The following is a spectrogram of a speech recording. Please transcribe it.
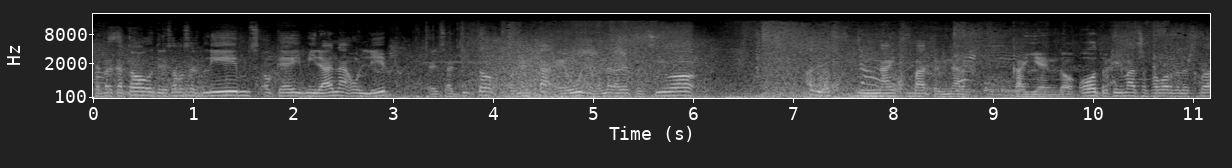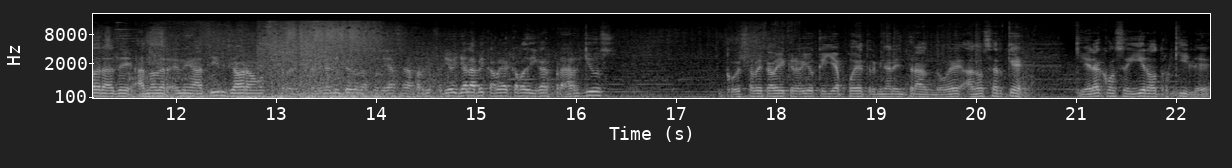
Se percató, utilizamos el Glimpse. Ok, Mirana, un Leap. El saltito, conecta EU de manera defensiva. Adiós. Knight va a terminar cayendo. Otro kill más a favor de la escuadra de Another NA Teams. Y ahora vamos a terminar limpiando las unidades en la parte inferior. Ya la BKB acaba de llegar para Argius. Y con esta BKB creo yo que ya puede terminar entrando, ¿eh? A no ser que quiera conseguir otro kill, ¿eh?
